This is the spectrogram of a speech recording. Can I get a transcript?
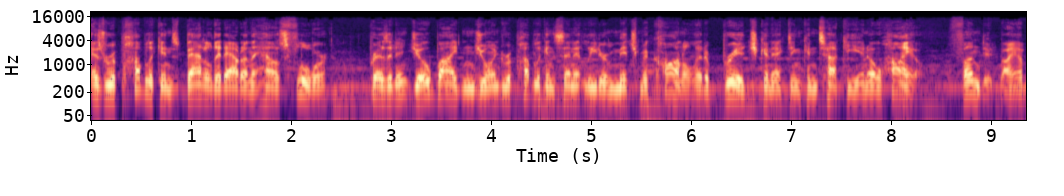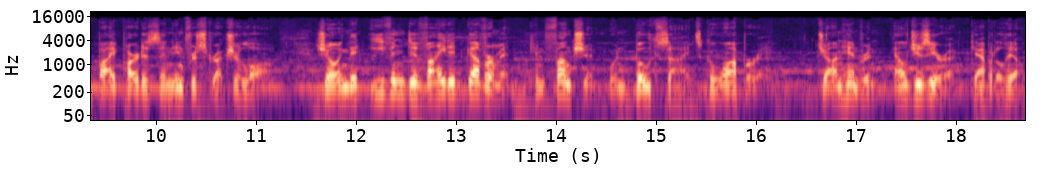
As Republicans battled it out on the House floor, President Joe Biden joined Republican Senate leader Mitch McConnell at a bridge connecting Kentucky and Ohio funded by a bipartisan infrastructure law, showing that even divided government can function when both sides cooperate. John Hendren, Al Jazeera, Capitol Hill.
